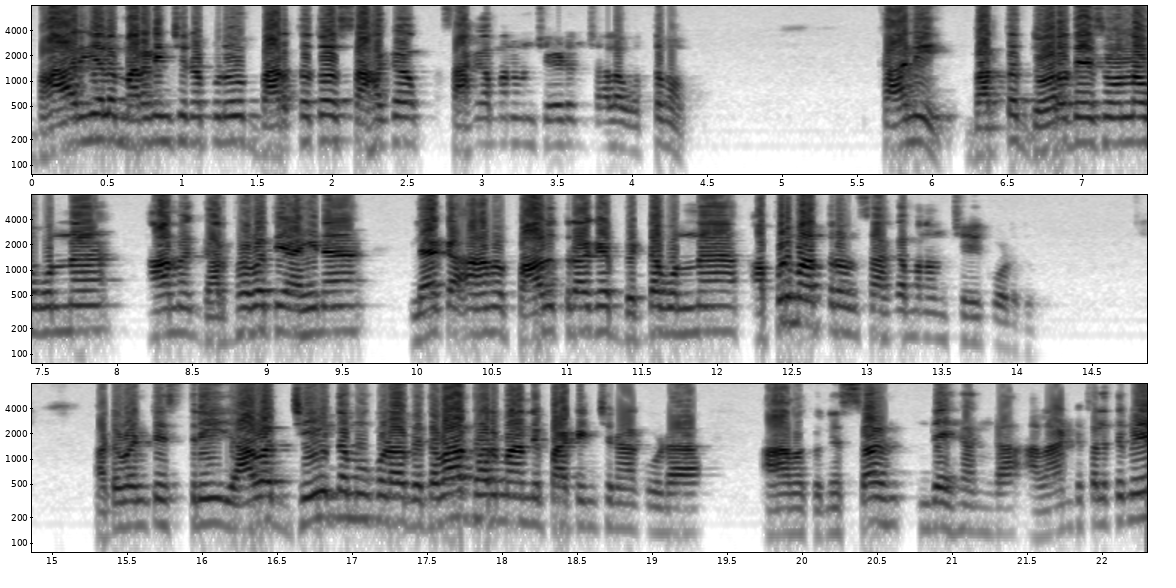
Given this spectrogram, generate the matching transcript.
భార్యలు మరణించినప్పుడు భర్తతో సహగ సహగమనం చేయడం చాలా ఉత్తమం. కానీ భర్త దూరదేశంలో ఉన్నా ఆమె గర్భవతి అయినా లేక ఆమె పాలు త్రాగే బిడ్డ ఉన్నా అప్పుడు మాత్రం సహగమనం చేయకూడదు. అటువంటి స్త్రీ యావత్ జీవితము కూడా విధవా ధర్మాన్ని పాటించినా కూడా ఆమెకు నిస్సందేహంగా అలాంటి ఫలితమే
